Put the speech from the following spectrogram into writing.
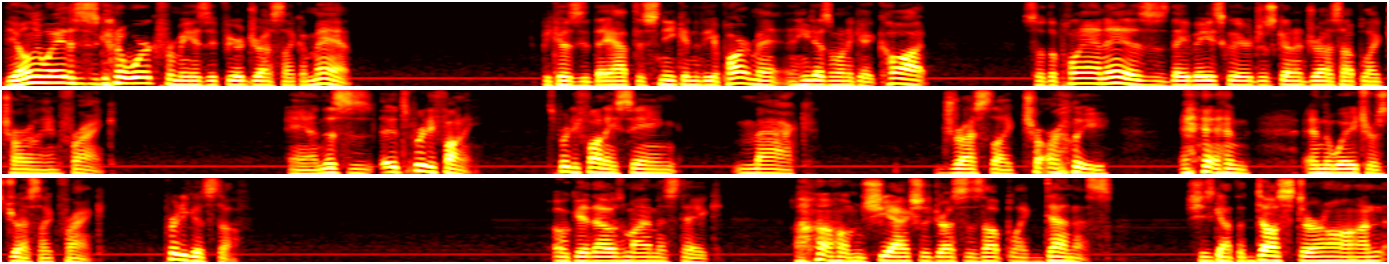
"The only way this is gonna work for me is if you're dressed like a man." Because they have to sneak into the apartment, and he doesn't want to get caught. So the plan is, is they basically are just going to dress up like Charlie and Frank. And this is it's pretty funny. It's pretty funny seeing Mac dressed like Charlie and and the waitress dressed like Frank. Pretty good stuff. Okay, that was my mistake. Um, she actually dresses up like Dennis. She's got the duster on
